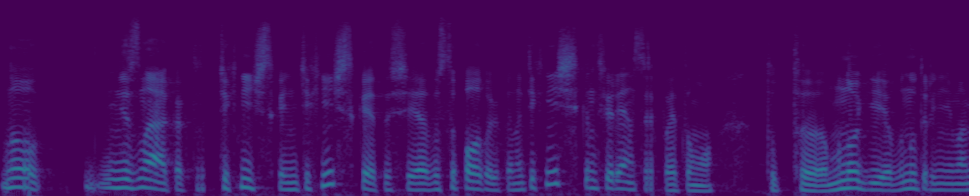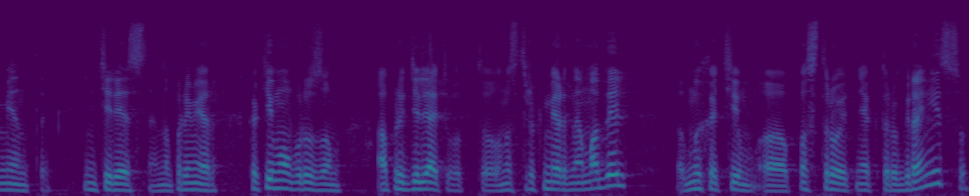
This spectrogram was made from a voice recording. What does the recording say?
Ну, не знаю, как тут техническое, не техническое, то есть я выступал только на технических конференциях, поэтому тут э, многие внутренние моменты интересные. Например, каким образом определять, вот у нас трехмерная модель, мы хотим э, построить некоторую границу,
